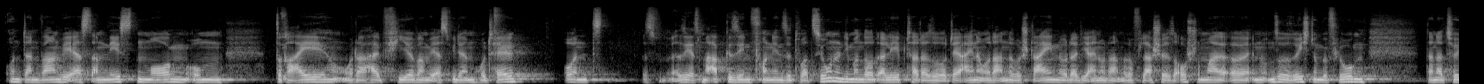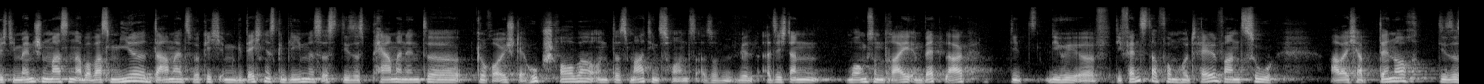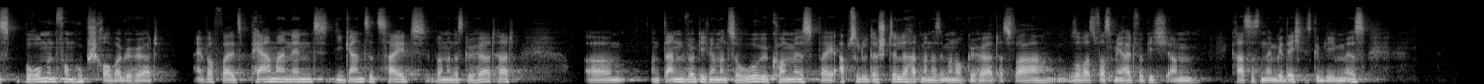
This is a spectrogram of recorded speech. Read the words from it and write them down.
Und dann waren wir erst am nächsten Morgen um drei oder halb vier waren wir erst wieder im Hotel. Und das, also jetzt mal abgesehen von den Situationen, die man dort erlebt hat, also der eine oder andere Stein oder die eine oder andere Flasche ist auch schon mal äh, in unsere Richtung geflogen dann natürlich die Menschenmassen. Aber was mir damals wirklich im Gedächtnis geblieben ist, ist dieses permanente Geräusch der Hubschrauber und des Martinshorns. Also als ich dann morgens um drei im Bett lag, die, die, äh, die Fenster vom Hotel waren zu. Aber ich habe dennoch dieses Brummen vom Hubschrauber gehört. Einfach weil es permanent die ganze Zeit, wenn man das gehört hat. Ähm, und dann wirklich, wenn man zur Ruhe gekommen ist, bei absoluter Stille hat man das immer noch gehört. Das war sowas, was mir halt wirklich am krassesten im Gedächtnis geblieben ist.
